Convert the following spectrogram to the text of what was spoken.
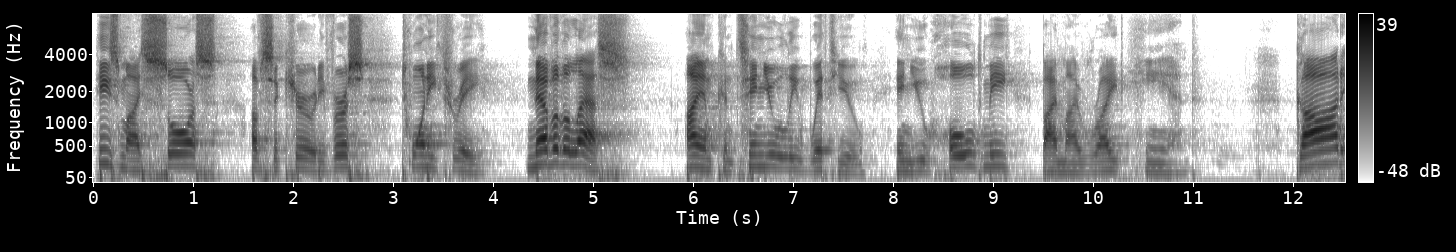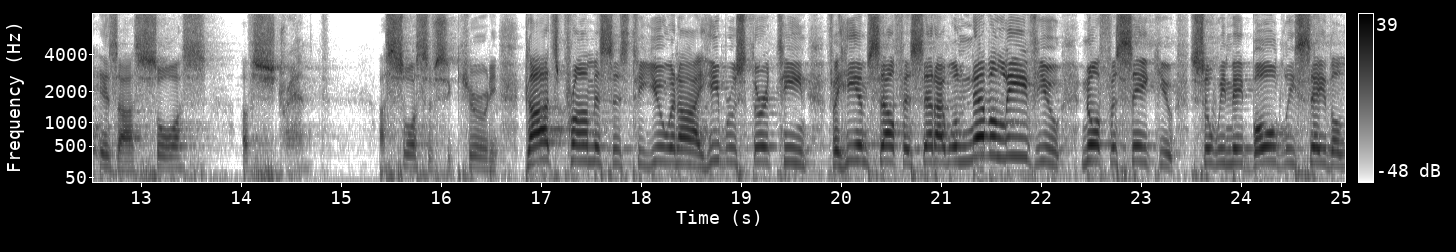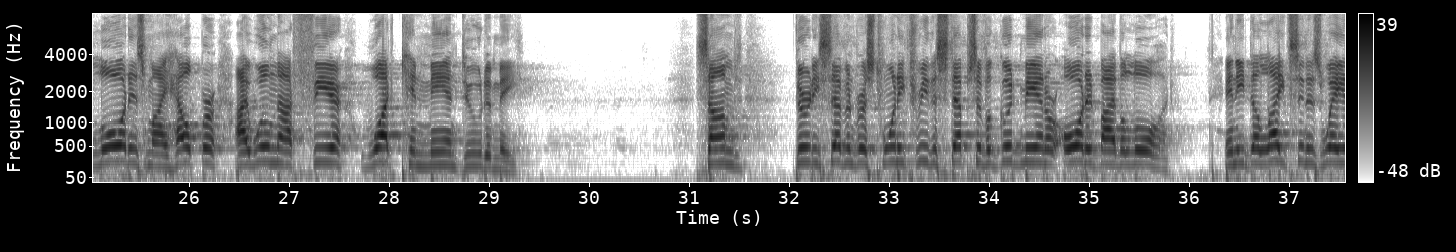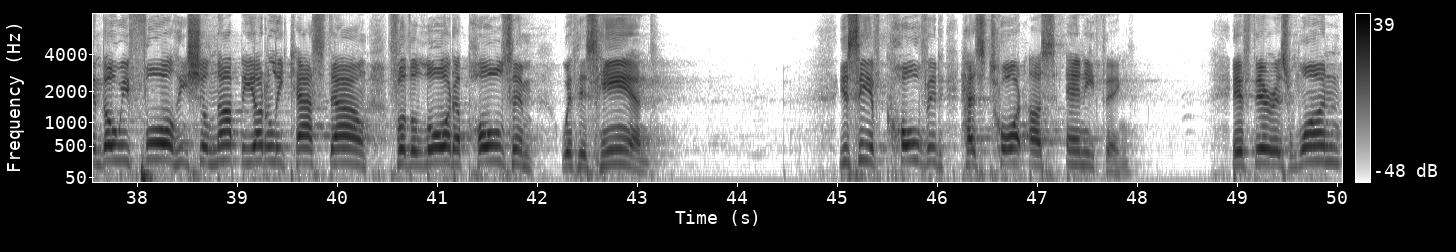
He's my source of security. Verse 23 Nevertheless, I am continually with you, and you hold me by my right hand. God is our source of strength, a source of security. God's promises to you and I, Hebrews 13, for he himself has said, I will never leave you nor forsake you. So we may boldly say, The Lord is my helper. I will not fear. What can man do to me? Psalm 37, verse 23 The steps of a good man are ordered by the Lord and he delights in his way. And though he fall, he shall not be utterly cast down, for the Lord upholds him with his hand. You see, if COVID has taught us anything, if there is one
